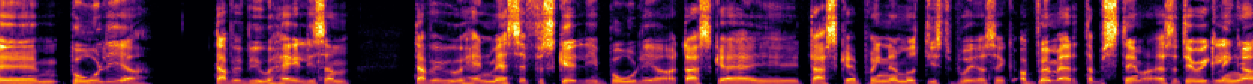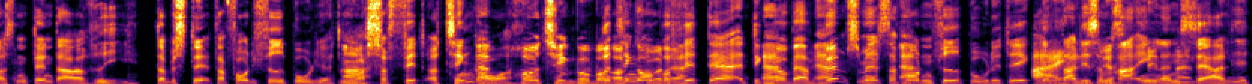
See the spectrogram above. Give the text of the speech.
Øh, boliger, der vil vi jo have ligesom der vil vi jo have en masse forskellige boliger, der skal, øh, der skal på en eller anden måde distribueres. Ikke? Og hvem er det, der bestemmer? Altså, det er jo ikke længere sådan, den, der er rig, der, bestem, der får de fede boliger. Det er så fedt at tænke Ja, over. prøv at tænke på, hvor Prøv at tænke over, hvor fedt det er, at det Ja, kan jo være ja. hvem som helst, der får Ja. den fede bolig. Det er ikke Ej, dem, der ligesom har en fedt, eller anden mand. særlig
